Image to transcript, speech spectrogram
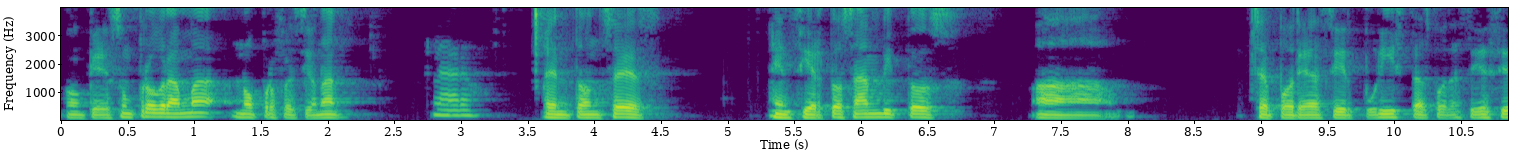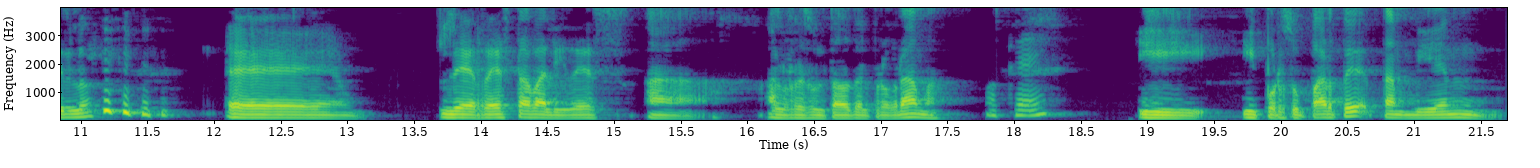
con, que es un programa no profesional. Claro. Entonces, en ciertos ámbitos, uh, se podría decir puristas, por así decirlo, eh, le resta validez a, los resultados del programa. Okay. Y, y, por su parte, también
